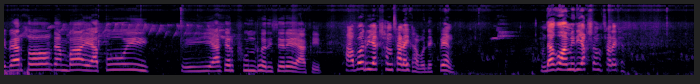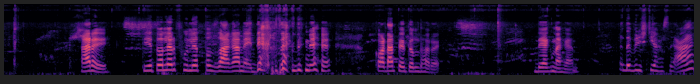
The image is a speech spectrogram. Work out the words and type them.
এবার তো কেমবা এতই এই একের ফুল ধরিছে রে আফিফ খাব রিয়াকশন ছাড়াই খাব দেখবেন? দেখো আমি রিয়াকশন ছাড়াই খাচ্ছি আরে তেঁতলের ফুলের তো জায়গা নেই। দেখা যায় দিনে কটা তেঁতল ধরে। দেখ না কেন। বৃষ্টি আসছে আয়।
